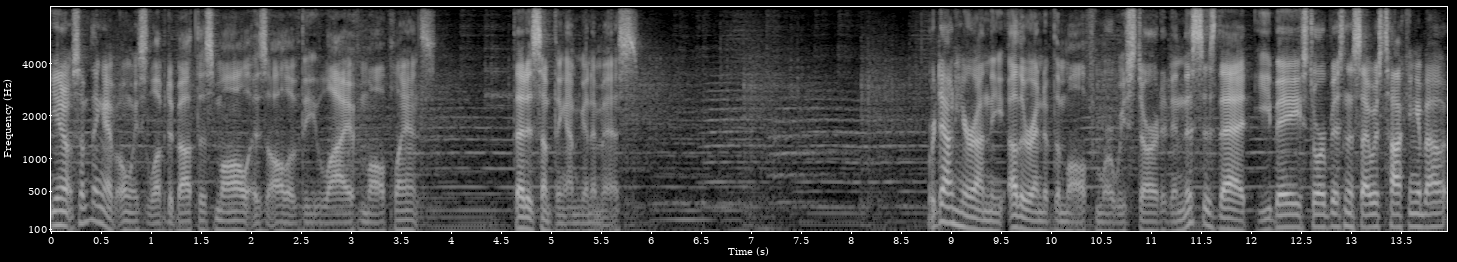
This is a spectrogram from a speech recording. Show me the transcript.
You know, something I've always loved about this mall is all of the live mall plants. That is something I'm gonna miss. We're down here on the other end of the mall from where we started, and this is that eBay store business I was talking about.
